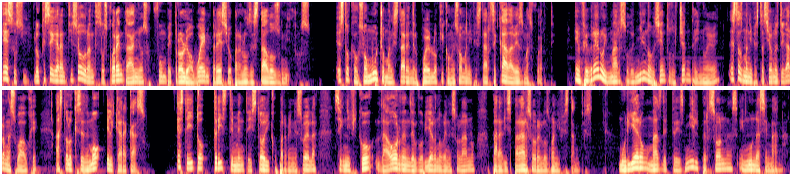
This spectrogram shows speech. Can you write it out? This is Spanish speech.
Eso sí, lo que se garantizó durante esos 40 años fue un petróleo a buen precio para los Estados Unidos. Esto causó mucho malestar en el pueblo que comenzó a manifestarse cada vez más fuerte. En febrero y marzo de 1989, estas manifestaciones llegaron a su auge hasta lo que se llamó el Caracazo. Este hito tristemente histórico para Venezuela significó la orden del gobierno venezolano para disparar sobre los manifestantes. Murieron más de 3.000 personas en una semana.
